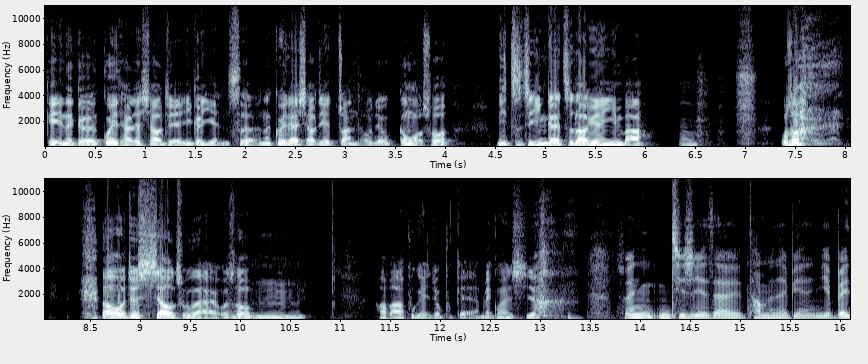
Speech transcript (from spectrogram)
给那个柜台的小姐一个眼色，那柜台小姐转头就跟我说：“你自己应该知道原因吧？”嗯，我说，然后我就笑出来，我说：“嗯，好吧，不给就不给，没关系啊。”所以你你其实也在他们那边也被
